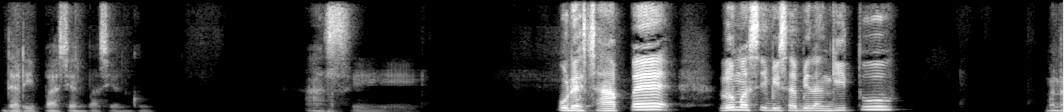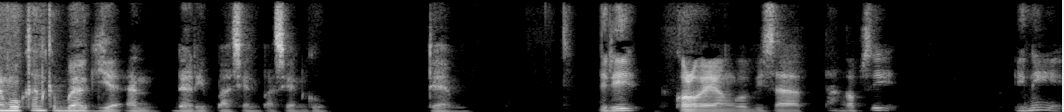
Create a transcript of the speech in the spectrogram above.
dari pasien-pasienku. Asik. udah capek lu masih bisa bilang gitu. Menemukan kebahagiaan dari pasien-pasienku. Damn. Jadi kalau yang gue bisa tangkap sih ini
